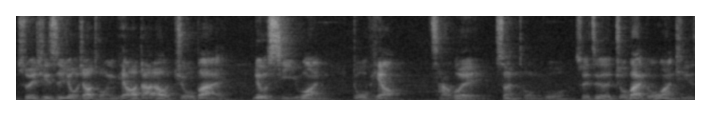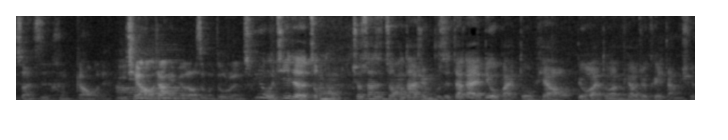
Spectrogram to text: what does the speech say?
所以其实有效同意票要达到九百六十一万多票才会算通过，所以这个九百多万其实算是很高的。以前好像也没有到这么多人出。因为我记得总统就算是总统大选，不是大概六百多票，六百多万票就可以当选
